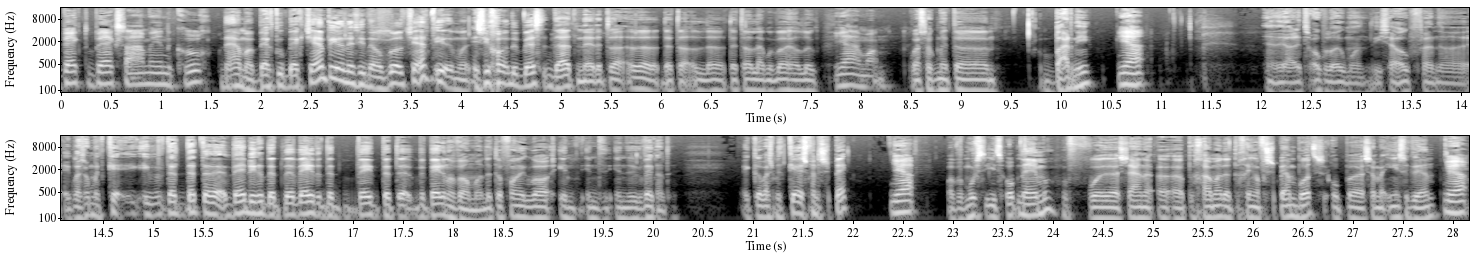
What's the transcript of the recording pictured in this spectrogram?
back-to-back samen in de kroeg. Nee, maar back-to-back champion is hij nou, world champion, man. Is hij gewoon de beste dat? Nee, dat, eh, dat, dat, dat, dat lijkt me wel heel leuk. Ja, man. Ik was ook met eh, Barney. Ja, En ja, dat is ook wel leuk, man. Die zei ook van... eh, ik was ook met... Ik- ik- dat, dat, eh, weet ik, dat, we weten, dat, weet, dat, eh, we weten nog wel, man. Dat vond ik wel in, in, indrukwekkend. Ik eh, was met Kees van de Spek. Ja, Want we moesten iets opnemen voor eh, zijn eh, eh, programma. Dat ging over spambots op zeg maar Instagram. ja,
